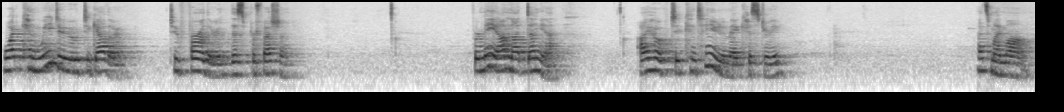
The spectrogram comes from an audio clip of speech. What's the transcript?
What can we do together to further this profession? For me, I'm not done yet. I hope to continue to make history. That's my mom.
